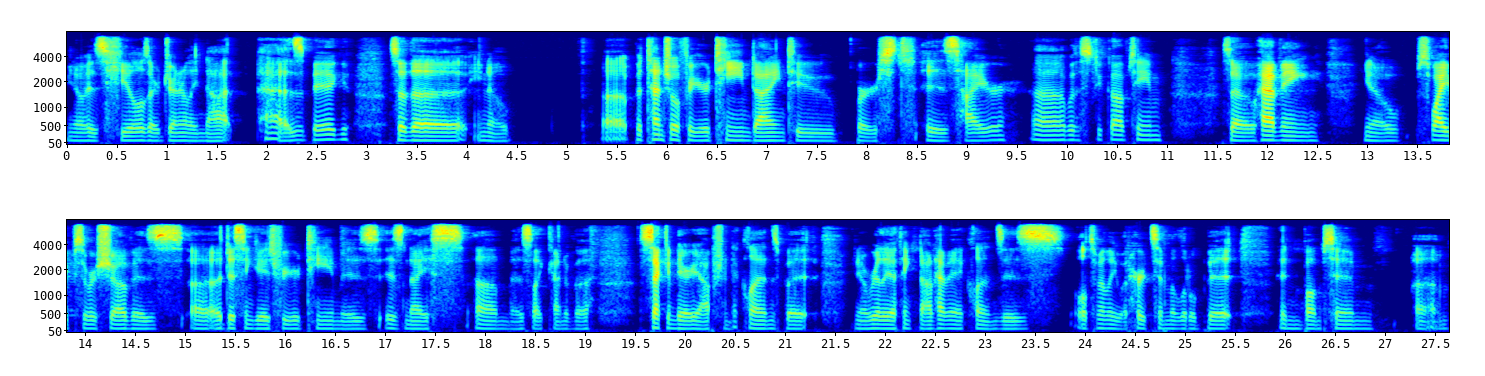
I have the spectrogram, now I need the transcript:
you know his heals are generally not as big, so the you know uh, potential for your team dying to burst is higher uh, with a Stukov team. So having you know swipes or shove as uh, a disengage for your team is is nice um, as like kind of a secondary option to cleanse. But you know really I think not having a cleanse is ultimately what hurts him a little bit and bumps him um,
